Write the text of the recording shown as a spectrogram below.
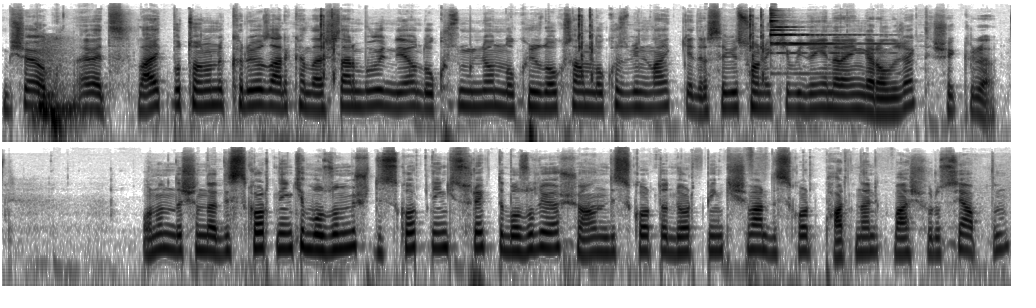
bir şey yok. Evet like butonunu kırıyoruz arkadaşlar. Bu videoya 9 milyon 999 bin like gelirse bir sonraki video yine Rengar olacak. Teşekkürler. Onun dışında Discord linki bozulmuş. Discord linki sürekli bozuluyor. Şu an Discord'da 4000 kişi var. Discord partnerlik başvurusu yaptım.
